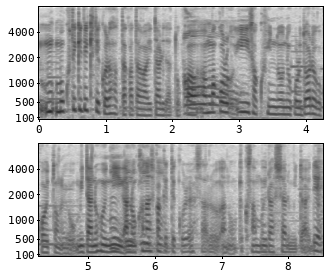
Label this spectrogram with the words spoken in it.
目的で来てくださった方がいたりだとかあ、まあ、これいい作品だねこれ誰が描いたのよみたいなふうに、あの話しかけてくださるあのお客さんもいらっしゃるみたいで。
